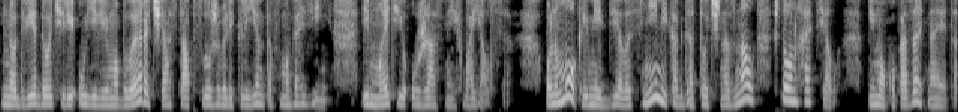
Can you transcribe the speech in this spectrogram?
Но две дочери Уильяма Блэра часто обслуживали клиентов в магазине, и Мэтью ужасно их боялся. Он мог иметь дело с ними, когда точно знал, что он хотел, и мог указать на это.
